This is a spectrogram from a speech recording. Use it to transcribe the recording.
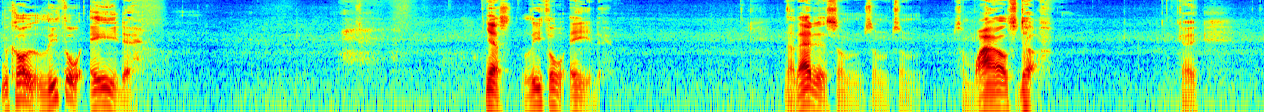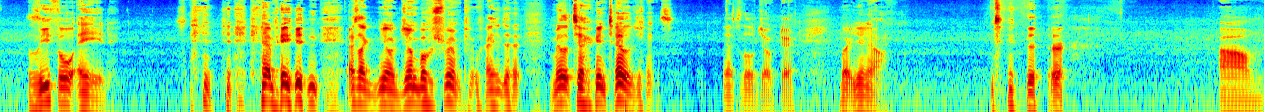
We called it lethal aid. Yes, lethal aid. Now that is some some some some wild stuff. Okay. Lethal aid. I mean, that's like, you know, jumbo shrimp, right? The military intelligence. That's a little joke there. But, you know. um,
